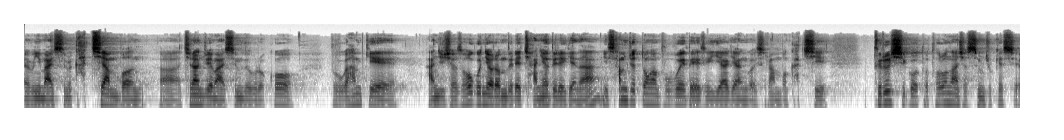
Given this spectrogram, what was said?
여러분 이 말씀을 같이 한번 어, 지난주에 말씀도 그렇고 부부가 함께 앉으셔서 혹은 여러분들의 자녀들에게나 이 3주 동안 부부에 대해서 이야기한 것을 한번 같이 들으시고 또 토론하셨으면 좋겠어요.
